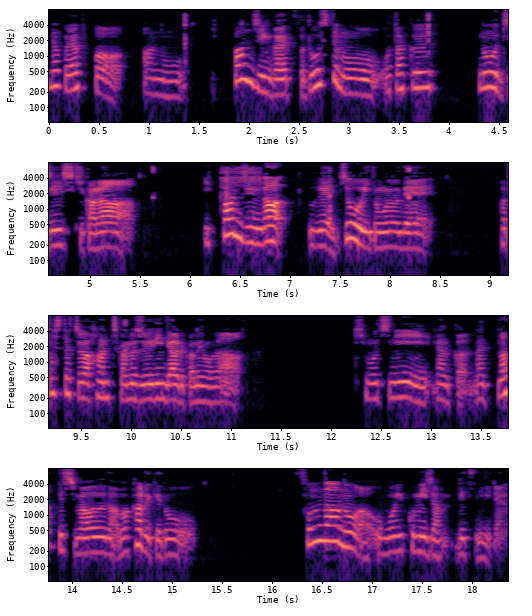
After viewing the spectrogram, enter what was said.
なんかやっぱ、あの、一般人がやっぱどうしてもオタクの自意識から、一般人が上、上位のもので、私たちは半地下の住人であるかのような気持ちになんかななってしまうのはわかるけど、そんなのは思い込みじゃん、別にみたいな。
